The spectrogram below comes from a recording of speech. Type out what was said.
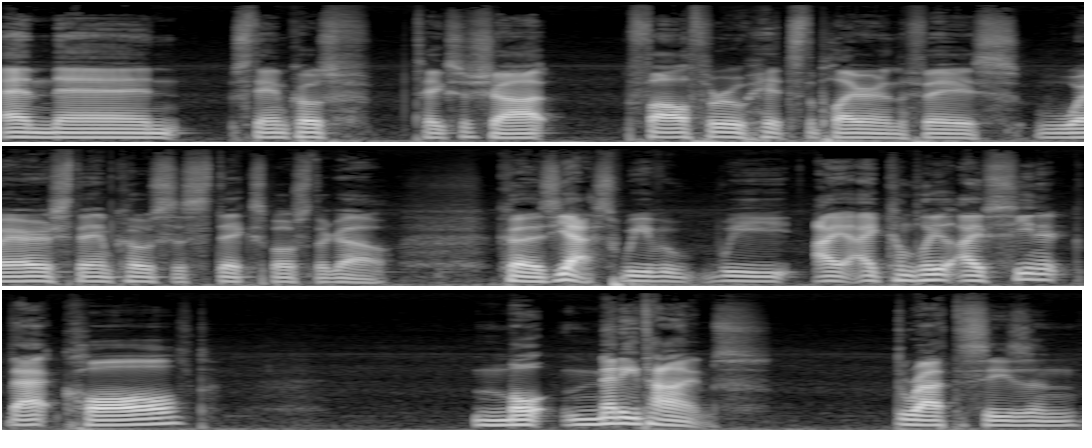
And then Stamkos takes a shot, follow through hits the player in the face, where's Stamkos' stick supposed to go? Because yes, we we I I completely I've seen it that called mo- many times throughout the season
